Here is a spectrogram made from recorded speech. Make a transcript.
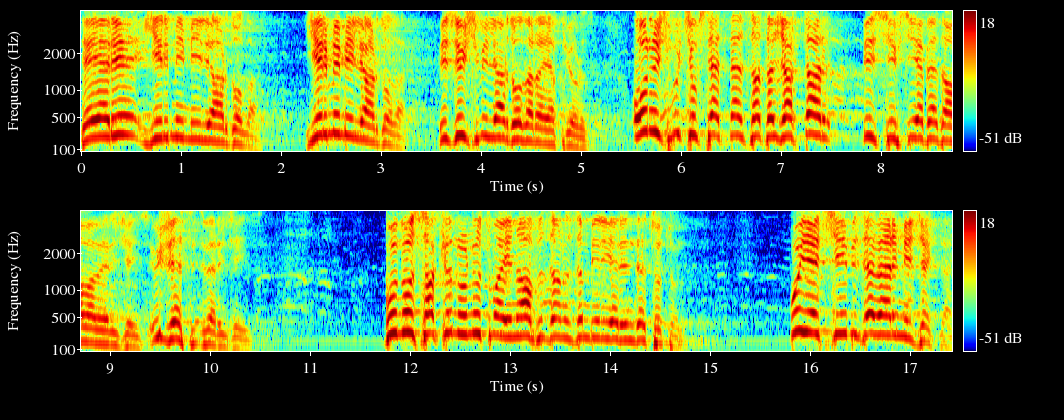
Değeri 20 milyar dolar. 20 milyar dolar. Biz 3 milyar dolara yapıyoruz. 13,5 setten satacaklar. Biz çiftçiye bedava vereceğiz. Ücretsiz vereceğiz. Bunu sakın unutmayın hafızanızın bir yerinde tutun. Bu yetkiyi bize vermeyecekler.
